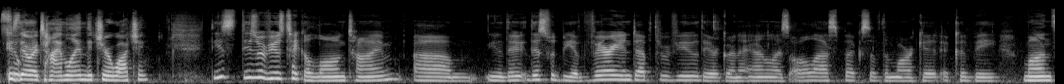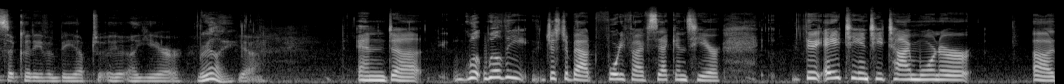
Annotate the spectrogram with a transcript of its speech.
So, is there a timeline that you're watching? These these reviews take a long time. Um, you know, they, this would be a very in depth review. They are going to analyze all aspects of the market. It could be months. It could even be up to a year. Really? Yeah. And uh, will, will the just about forty five seconds here? The AT and T Time Warner uh,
